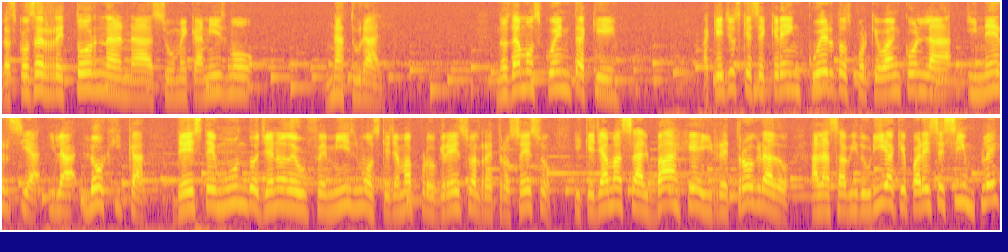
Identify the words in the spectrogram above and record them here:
Las cosas retornan a su mecanismo natural. Nos damos cuenta que aquellos que se creen cuerdos porque van con la inercia y la lógica de este mundo lleno de eufemismos que llama progreso al retroceso y que llama salvaje y retrógrado a la sabiduría que parece simple,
